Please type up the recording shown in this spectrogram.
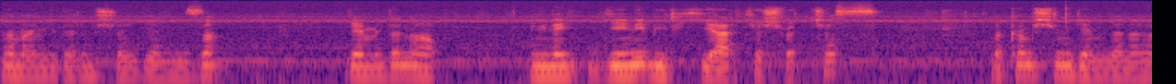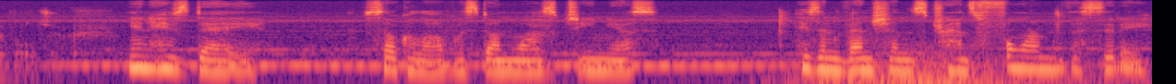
Hemen gidelim şey gemimize. Gemide ne yap? Yine yeni bir yer keşfedeceğiz. Bakalım şimdi gemide neler olacak. In his day, Sokolov was Dunwall's genius. His inventions transformed the city.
